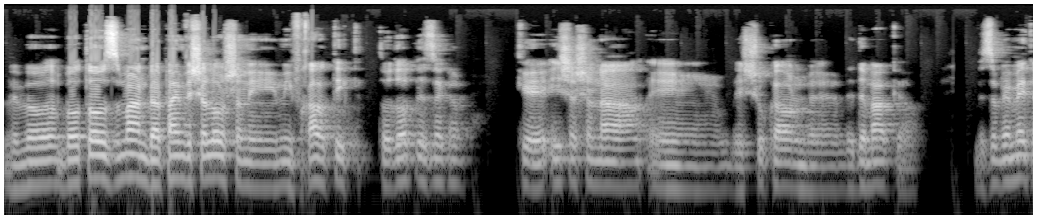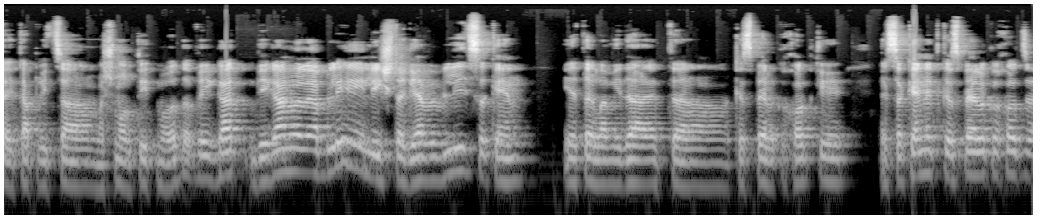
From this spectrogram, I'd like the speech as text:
ובאותו זמן ב-2003 אני נבחרתי תודות לזה גם כאיש השנה אה, בשוק ההון בדה מרקר. וזה באמת הייתה פריצה משמעותית מאוד והגע, והגענו אליה בלי להשתגע ובלי לסכן יתר למידה את כספי הלקוחות כי לסכן את כספי הלקוחות זה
